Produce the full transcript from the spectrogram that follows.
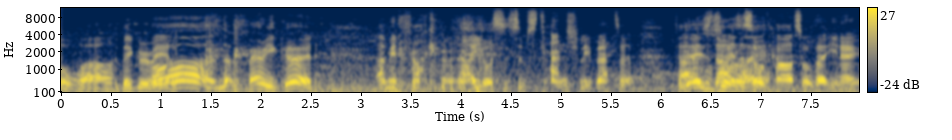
Oh wow! The big reveal. Oh, no, very good. I mean, I'm not going to lie, yours is substantially better. That Yours is, is that is the sort of castle that, you know,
